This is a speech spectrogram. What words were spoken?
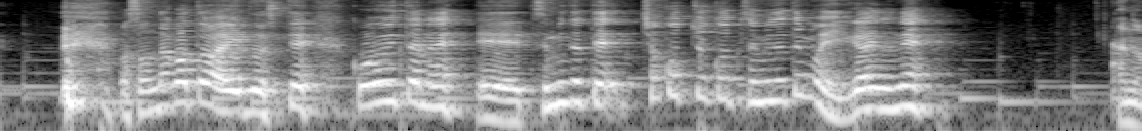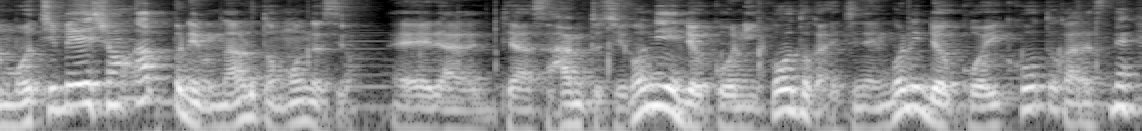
まあそんなことはいいとして、こういったね、えー、積み立て、ちょこちょこ積み立ても意外とね、あの、モチベーションアップにもなると思うんですよ。えー、じゃあ、半年後に旅行に行こうとか、1年後に旅行行こうとかですね、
